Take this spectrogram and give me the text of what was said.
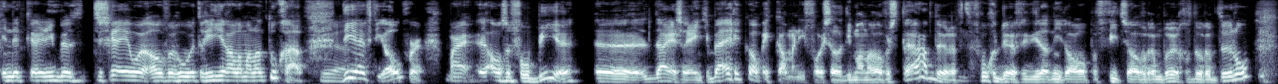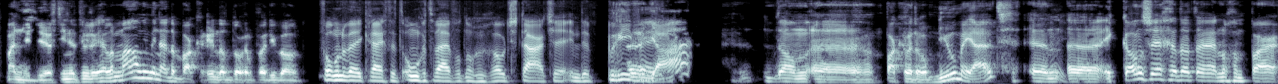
in de Cariben te schreeuwen over hoe het er hier allemaal aan toe gaat. Die heeft hij over. Maar als een fobieën, uh, daar is er eentje bijgekomen. Ik kan me niet voorstellen dat die man er over straat durft. Vroeger durfde hij dat niet al op een fiets over een brug of door een tunnel. Maar nu durft hij natuurlijk helemaal niet meer naar de bakker in dat dorp waar hij woont. Volgende week krijgt het ongetwijfeld nog een groot staartje in de privé. Uh, ja, dan uh, pakken we er opnieuw mee uit. En uh, ik kan zeggen dat er nog een paar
